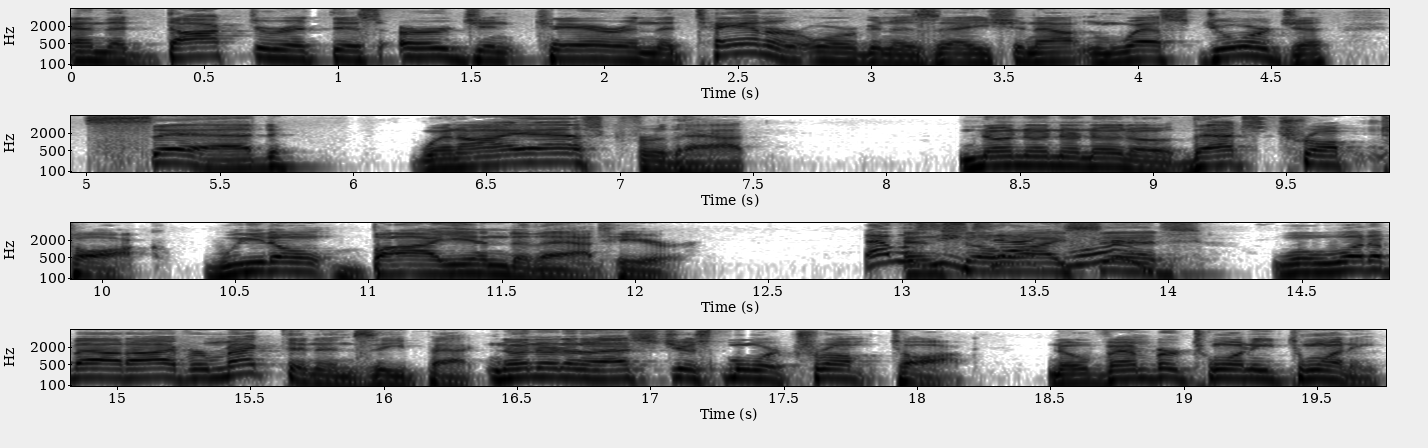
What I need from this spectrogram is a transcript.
And the doctor at this urgent care in the Tanner organization out in West Georgia said, when I asked for that, no, no, no, no, no, that's Trump talk. We don't buy into that here. That was and the so exact I words. said, well, what about ivermectin and Z-Pack? No, no, no, that's just more Trump talk. November 2020.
